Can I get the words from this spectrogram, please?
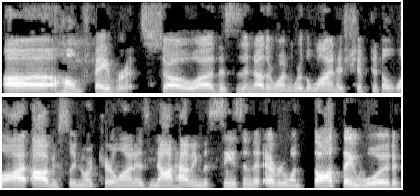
uh, home favorites. So uh, this is another one where the line has shifted a lot. Obviously, North Carolina is not having the season that everyone thought they would,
